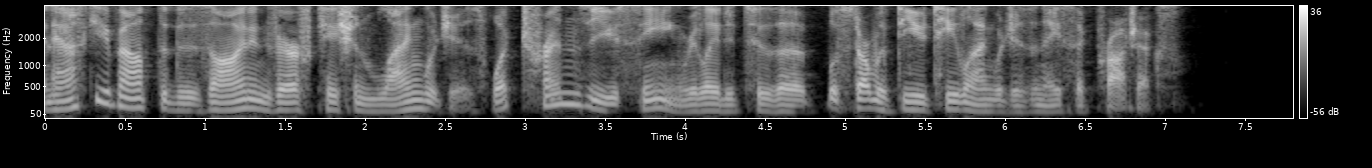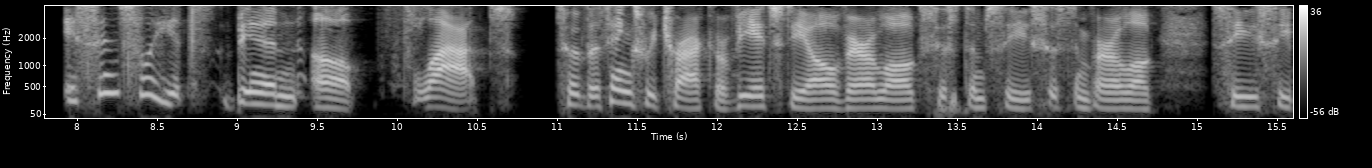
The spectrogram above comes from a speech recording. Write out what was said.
and ask you about the design and verification languages. What trends are you seeing related to the, let's start with DUT languages in ASIC projects? Essentially, it's been uh, flat. So the things we track are VHDL, Verilog, System C, System Verilog, C, C++,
